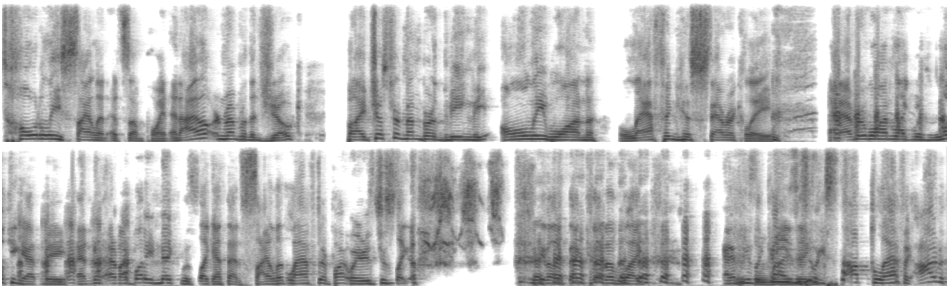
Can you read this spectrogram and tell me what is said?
totally silent at some point, and I don't remember the joke. But I just remember being the only one laughing hysterically, and everyone like was looking at me, and, and my buddy Nick was like at that silent laughter part where he was just like, you know, like that kind of like, and he's like, guys, he's like, stop laughing. I'm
